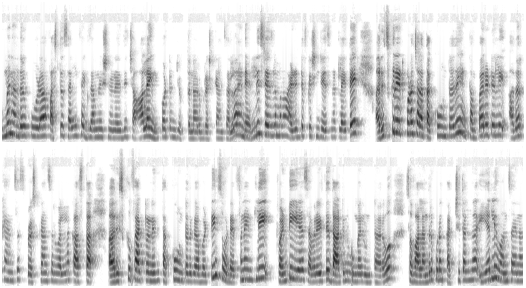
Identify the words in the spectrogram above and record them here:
ఉమెన్ అందరూ కూడా ఫస్ట్ సెల్ఫ్ ఎగ్జామినేషన్ అనేది చాలా ఇంపార్టెంట్ చెప్తున్నారు బ్రెస్ట్ క్యాన్సర్లో. అండ్ ఎర్లీ స్టేజ్లో మనం ఐడెంటిఫికేషన్ చేసినట్లయితే రిస్క్ రేట్ కూడా చాలా తక్కువ ఉంటుంది. And comparatively other cancers breast cancer వలన కాస్త రిస్క్ ఫ్యాక్టర్ అనేది తక్కువ ఉంటుంది కాబట్టి సో డెఫినెట్లీ ట్వంటీ ఇయర్స్ ఎవరైతే దాటిన ఉమెన్ ఉంటారో సో వాళ్ళందరూ కూడా ఖచ్చితంగా ఇయర్లీ వన్స్ అయినా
